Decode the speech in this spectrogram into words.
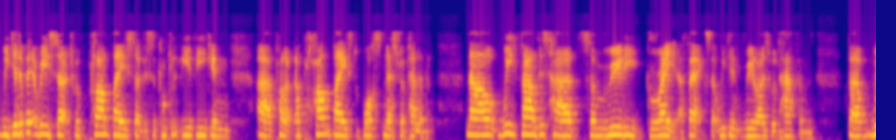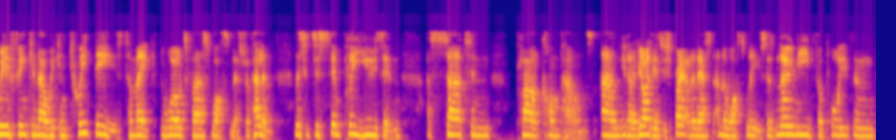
we did a bit of research with plant-based, so this is a completely vegan uh, product, a plant-based wasp nest repellent. Now, we found this had some really great effects that we didn't realize would happen. But we're thinking now we can tweak these to make the world's first wasp nest repellent. This is just simply using a certain plant compounds. And, you know, the idea is you spray it on the nest and the wasp leaves. There's no need for poison,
